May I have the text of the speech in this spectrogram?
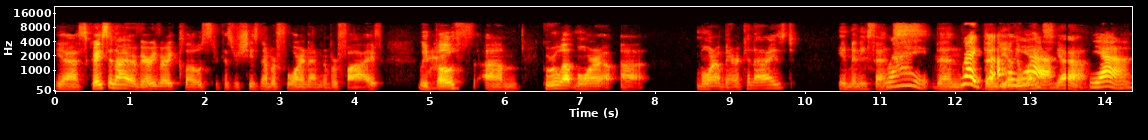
Yes, Grace and I are very, very close because she's number four and I'm number five. We right. both um, grew up more, uh, more Americanized in many sense right than right than the oh, other yeah. ones. Yeah. Yeah.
